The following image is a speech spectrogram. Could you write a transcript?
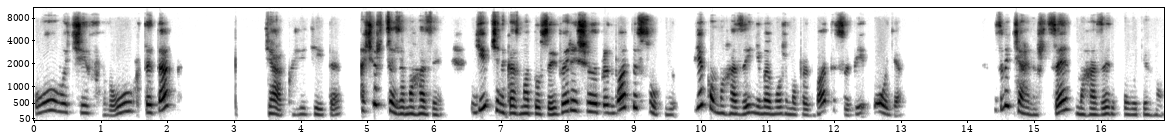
Овочі, фрукти, так? Дякую, діти. А що ж це за магазин? Дівчинка з матусею вирішили придбати сукню. В якому магазині ми можемо придбати собі одяг? Звичайно ж, це магазин одягу.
